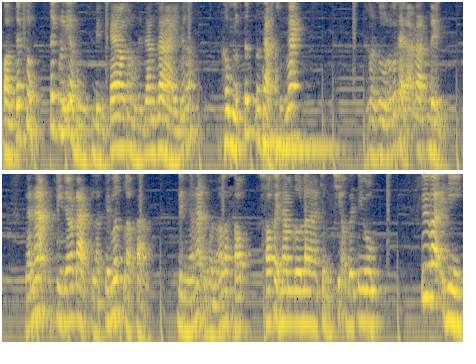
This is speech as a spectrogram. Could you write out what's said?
còn tiếp tục tích lũy ở vùng đỉnh cao trong một thời gian dài nữa. Không lập tức nó giảm xuống ngay. Mặc dù nó có thể đã đạt đỉnh ngắn hạn khi nó đạt là cái mức là khoảng đỉnh ngắn hạn của nó là 6 6,5 đô la trên một triệu BTU tuy vậy thì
